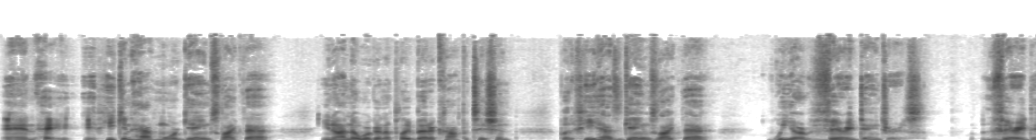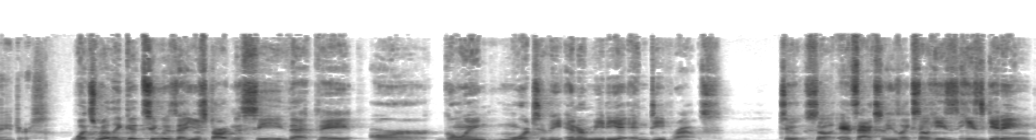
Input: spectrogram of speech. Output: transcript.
And hey, if he can have more games like that, you know, I know we're going to play better competition, But if he has games like that, we are very dangerous. Very dangerous. What's really good too is that you're starting to see that they are going more to the intermediate and deep routes too. So it's actually like so he's he's getting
